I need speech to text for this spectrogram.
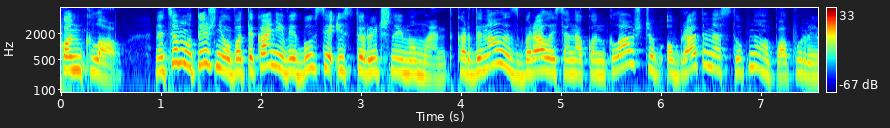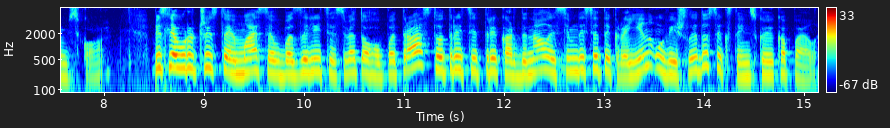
Конклав. На цьому тижні у Ватикані відбувся історичний момент. Кардинали збиралися на конклав, щоб обрати наступного папу римського. Після урочистої меси в базиліці святого Петра 133 кардинали з 70 країн увійшли до Секстинської капели.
